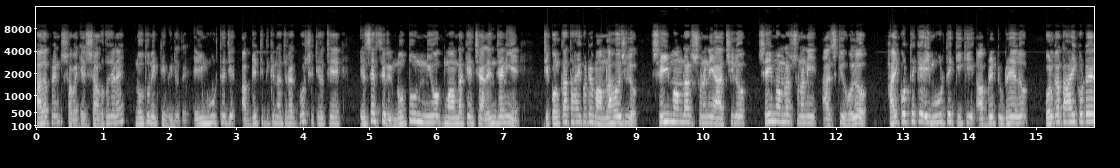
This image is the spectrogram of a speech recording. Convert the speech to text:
হ্যালো ফ্রেন্ডস সবাইকে স্বাগত জানাই নতুন একটি ভিডিওতে। এই মুহূর্তে যে আপডেটটি দিকে নজর রাখব, সেটি হচ্ছে এসএসসির নতুন নিয়োগ মামলাকে চ্যালেঞ্জ জানিয়ে যে কলকাতা হাইকোর্টে মামলা হয়েছিল, সেই মামলার শুনানি আজ ছিল, সেই মামলার শুনানি আজ কি হলো? হাইকোর্ট থেকে এই মুহূর্তে কি কি আপডেট উঠে এলো? কলকাতা হাইকোর্টের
